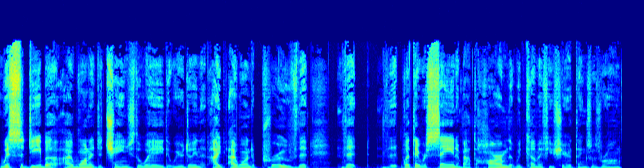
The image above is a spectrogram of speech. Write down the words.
with SEDIBA, I wanted to change the way that we were doing that. I, I wanted to prove that that that what they were saying about the harm that would come if you shared things was wrong.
